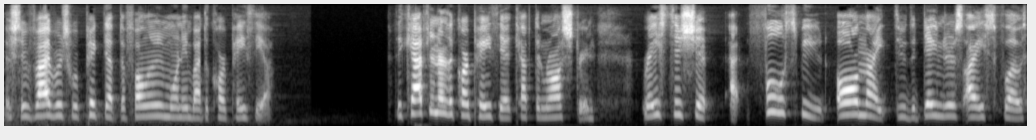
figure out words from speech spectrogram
The survivors were picked up the following morning by the Carpathia. The captain of the Carpathia, Captain Rostron, raced his ship at full speed all night through the dangerous ice floes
